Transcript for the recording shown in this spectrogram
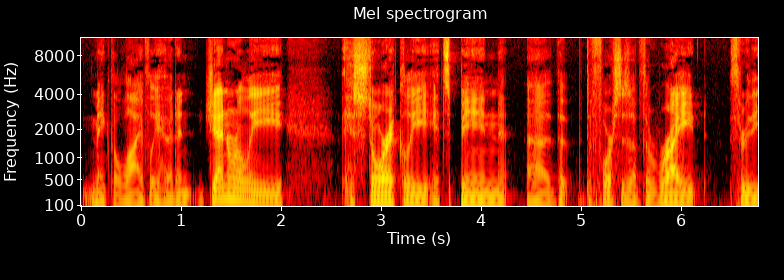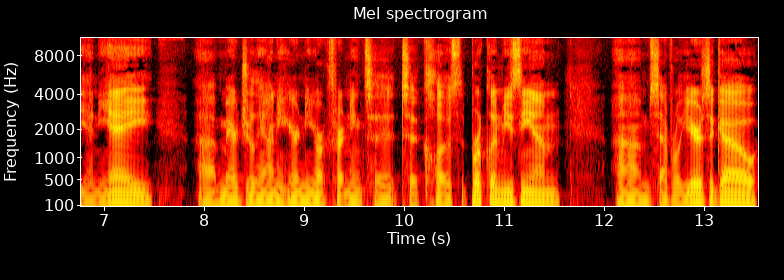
make the livelihood. And generally, historically, it's been uh, the the forces of the right through the NEA, uh, Mayor Giuliani here in New York threatening to to close the Brooklyn Museum um, several years ago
